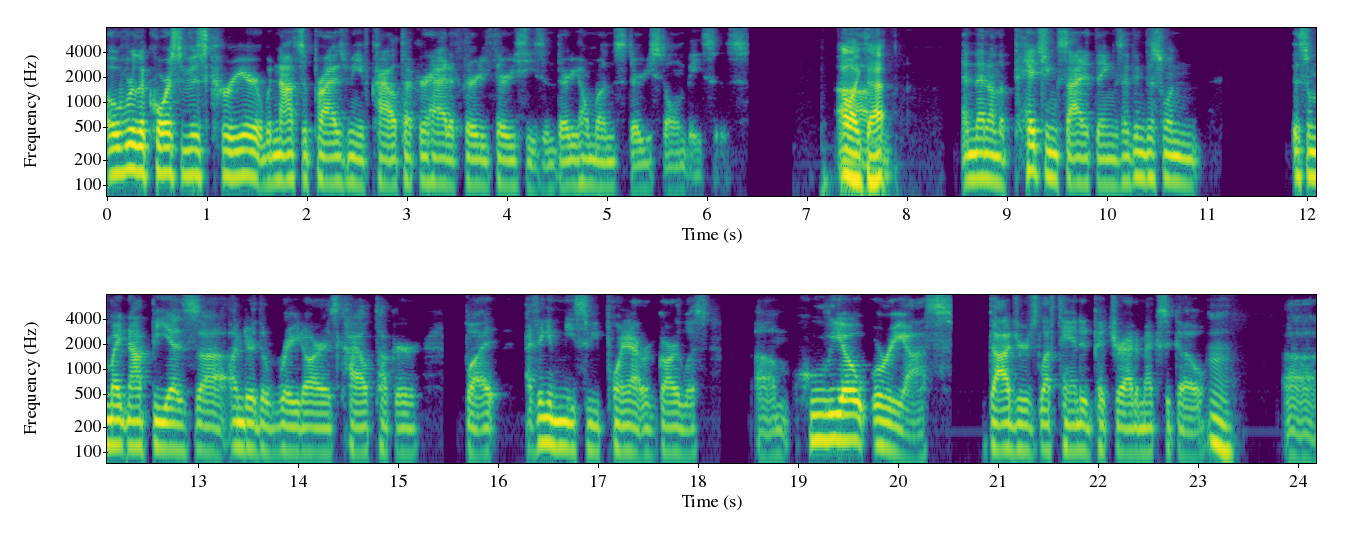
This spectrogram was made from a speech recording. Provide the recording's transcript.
over the course of his career, it would not surprise me if Kyle Tucker had a 30-30 season, 30 home runs, 30 stolen bases. I like that. Um, And then on the pitching side of things, I think this one this one might not be as uh, under the radar as Kyle Tucker, but I think it needs to be pointed out regardless. Um, Julio Urias, Dodgers left-handed pitcher out of Mexico. Mm. Uh,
